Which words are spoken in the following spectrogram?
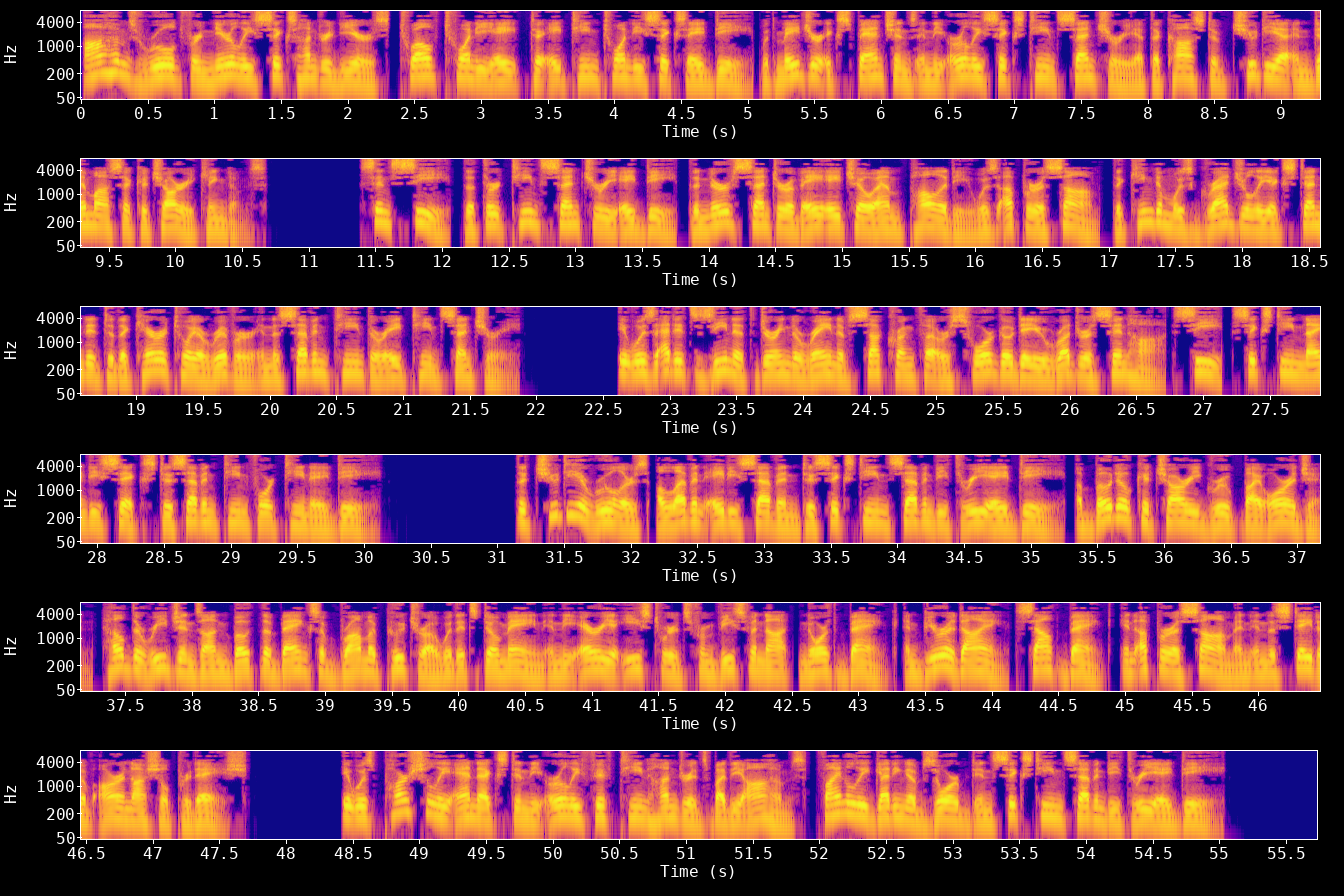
Ahoms ruled for nearly 600 years 1228 to 1826 AD with major expansions in the early 16th century at the cost of Chutia and Dimasa Kachari kingdoms. Since c. the 13th century AD, the nerve center of Ahom polity was Upper Assam, the kingdom was gradually extended to the Karatoya River in the 17th or 18th century. It was at its zenith during the reign of Sukrungfa or Swargodayu Rudra Sinha c. 1696–1714 AD. The Chutia rulers 1187 AD, a Bodo Kachari group by origin, held the regions on both the banks of Brahmaputra with its domain in the area eastwards from Visvanath North Bank and Buradayang South Bank, in Upper Assam and in the state of Arunachal Pradesh. It was partially annexed in the early 1500s by the Ahoms, finally getting absorbed in 1673 AD.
